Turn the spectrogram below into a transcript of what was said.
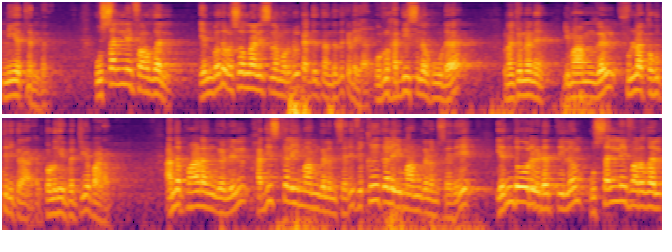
நியத் என்பது. உசல்லி ஃபர்தல் என்பது ரசோல்லா அலிஸ்லாம் அவர்கள் கற்றுத் தந்தது கிடையாது. ஒரு ஹதீஸில் கூட நான் சொன்னேன் இமாம்கள் ஃபுல்லாக தொகுத்திருக்கிறார்கள் தொழுகை பற்றிய பாடம். அந்த பாடங்களில் ஹதீஸ்கலை இமாம்களும் சரி ஃபிக்குகலை இமாம்களும் சரி எந்த ஒரு இடத்திலும் உசல்லி ஃபரதல்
